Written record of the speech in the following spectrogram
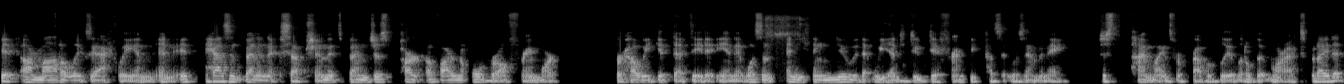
fit our model exactly. And, and it hasn't been an exception. It's been just part of our overall framework for how we get that data in. It wasn't anything new that we had to do different because it was M&A. Just timelines were probably a little bit more expedited.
